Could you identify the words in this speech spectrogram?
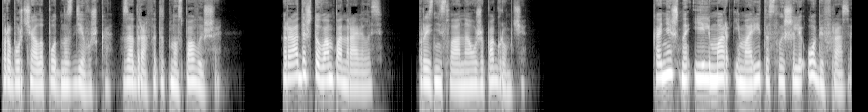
пробурчала под нос девушка, задрав этот нос повыше. Рада, что вам понравилось, произнесла она уже погромче. Конечно, и Ильмар, и Марита слышали обе фразы,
